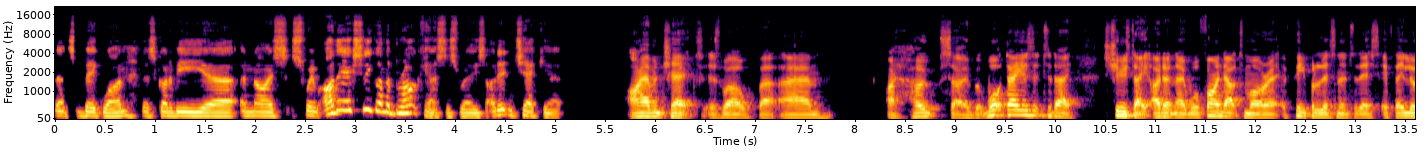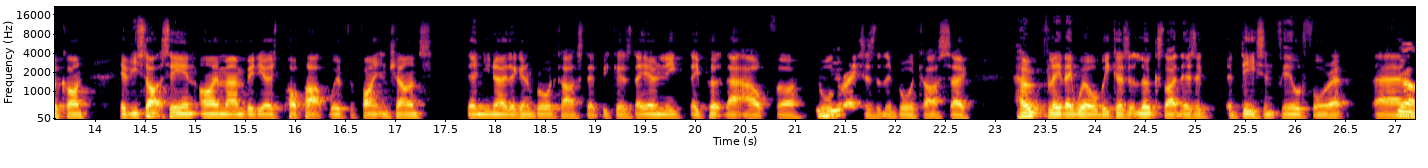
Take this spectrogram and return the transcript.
that's a big one. That's going to be uh, a nice swim. Are they actually going to broadcast this race? I didn't check yet. I haven't checked as well, but um, I hope so. But what day is it today? It's Tuesday. I don't know. We'll find out tomorrow. If people are listening to this, if they look on, if you start seeing Ironman videos pop up with the fighting chance, then you know they're going to broadcast it because they only they put that out for mm-hmm. all the races that they broadcast. So hopefully they will because it looks like there's a, a decent field for it. Um, yeah.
